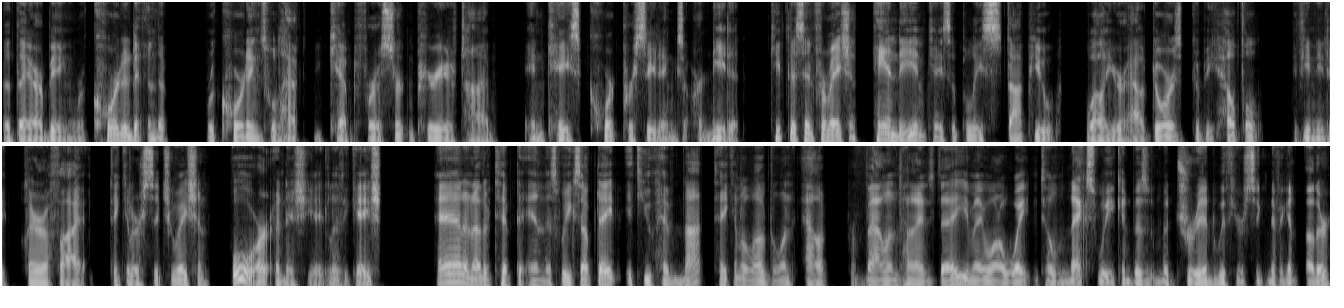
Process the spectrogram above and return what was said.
that they are being recorded and that recordings will have to be kept for a certain period of time in case court proceedings are needed. Keep this information handy in case the police stop you while you're outdoors. It could be helpful if you need to clarify a particular situation or initiate litigation. And another tip to end this week's update if you have not taken a loved one out for Valentine's Day, you may want to wait until next week and visit Madrid with your significant other.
